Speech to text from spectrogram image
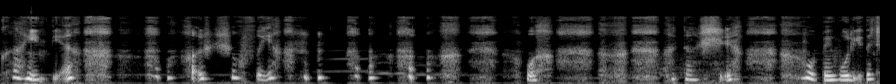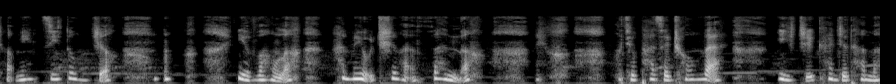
快一点，好舒服呀！我当时我被屋里的场面激动着，也忘了还没有吃晚饭呢。哎呀，我就趴在窗外，一直看着他们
